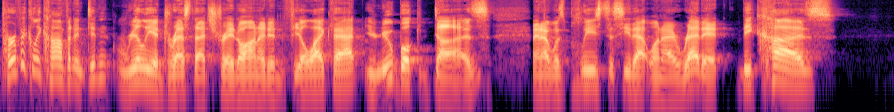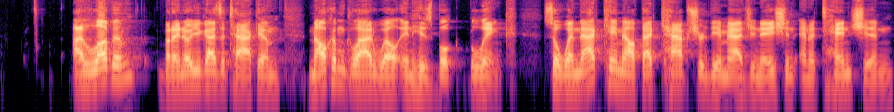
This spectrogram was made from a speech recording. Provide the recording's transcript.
Perfectly Confident didn't really address that straight on. I didn't feel like that. Your new book does. And I was pleased to see that when I read it because I love him, but I know you guys attack him. Malcolm Gladwell in his book Blink. So when that came out, that captured the imagination and attention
